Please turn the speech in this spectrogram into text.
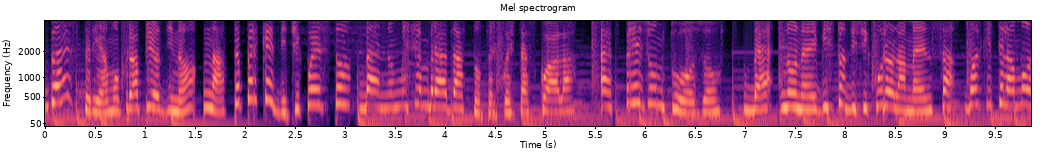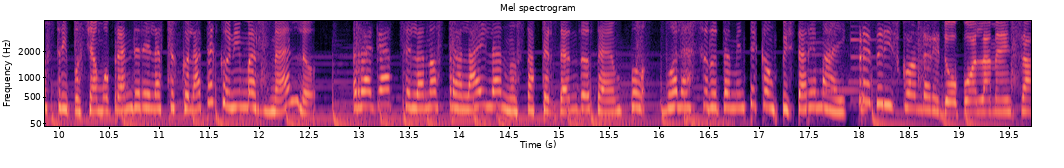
Beh, speriamo proprio di no. Nat, perché dici questo? Beh, non mi sembra adatto per questa scuola. È presuntuoso. Beh, non hai visto di sicuro la mensa? Vuoi che te la mostri? Possiamo prendere la cioccolata con i marshmallow. Ragazze, la nostra Laila non sta perdendo tempo. Vuole assolutamente conquistare Mike. Preferisco andare dopo alla mensa.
